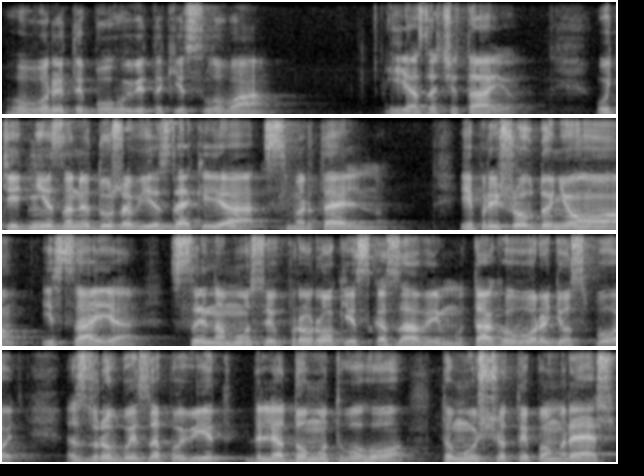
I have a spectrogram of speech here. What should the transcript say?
говорити Богові такі слова. І я зачитаю: у ті дні занедужав Єзекія смертельно, і прийшов до нього Ісая, син Амосів, пророк, і сказав йому: Так говорить Господь: зроби заповіт для дому Твого, тому що ти помреш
